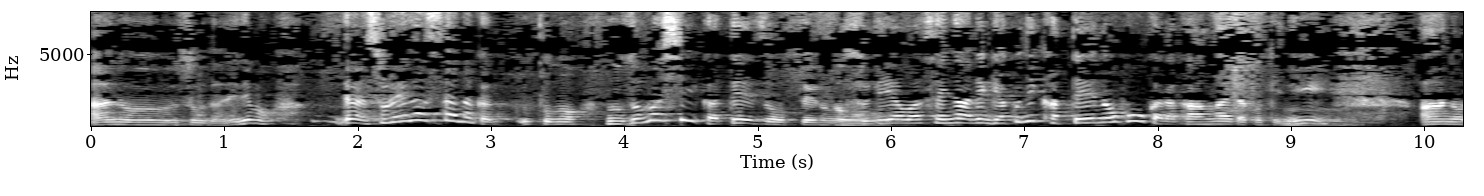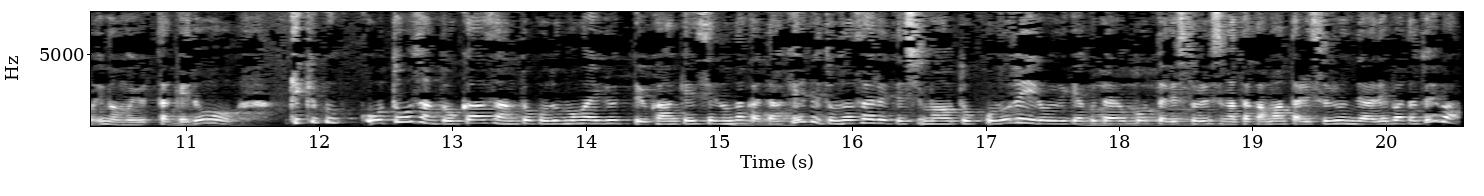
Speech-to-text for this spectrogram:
あのそうだね。でもだからそれがさなんかその望ましい家庭像っていうののすり合わせがで逆に家庭の方から考えた時に、あの今も言ったけど結局お父さんとお母さんと子供がいるっていう関係性の中だけで閉ざされてしまうところでいろいろ虐待が起こったりストレスが高まったりするんであれば例えば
